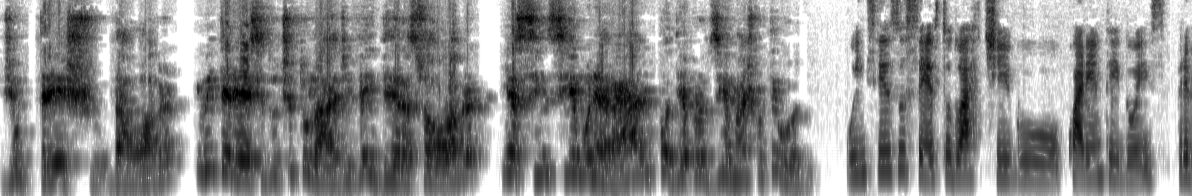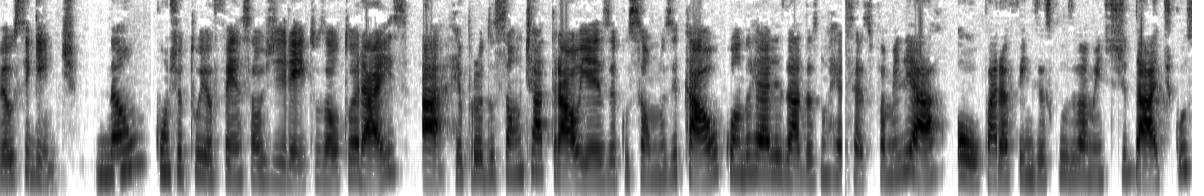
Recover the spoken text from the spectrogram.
de um trecho da obra, e o interesse do titular de vender a sua obra e assim se remunerar e poder produzir mais conteúdo. O inciso 6 do artigo 42 prevê o seguinte: não constitui ofensa aos direitos autorais a reprodução teatral e a execução musical quando realizadas no recesso familiar ou para fins exclusivamente didáticos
